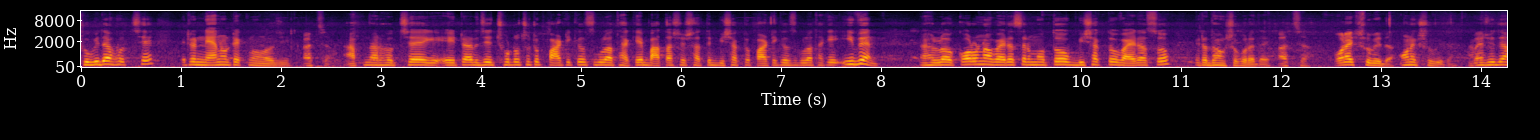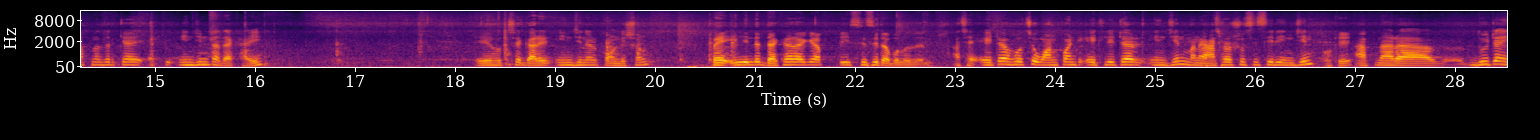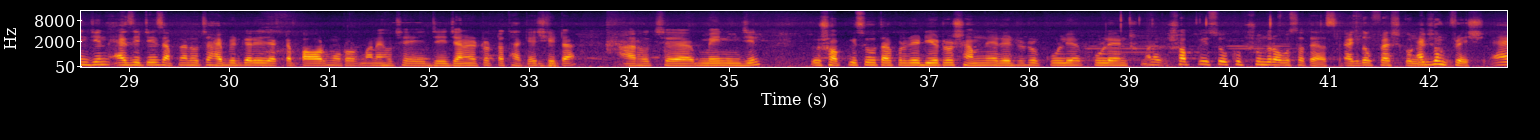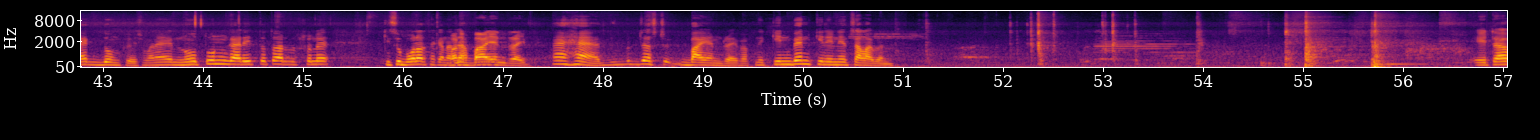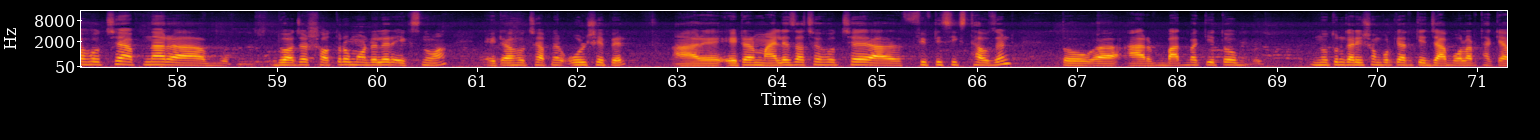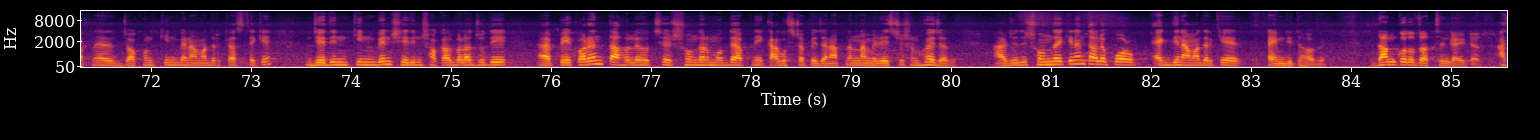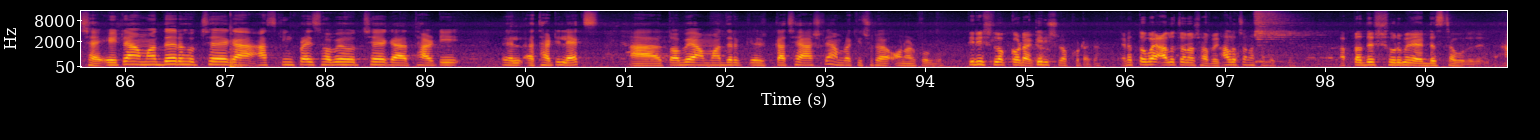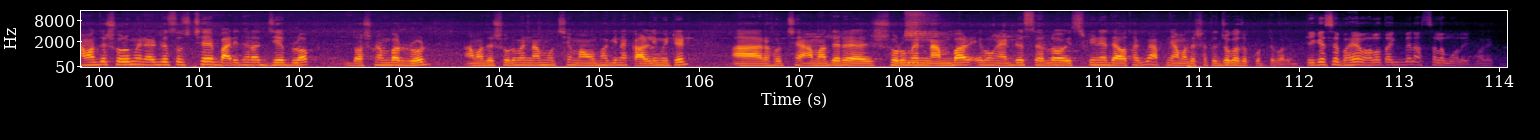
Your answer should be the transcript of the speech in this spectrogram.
সুবিধা হচ্ছে এটা ন্যানো টেকনোলজি আচ্ছা। আপনার হচ্ছে এটার যে ছোট ছোট পার্টিকেলসগুলো থাকে বাতাসের সাথে বিষাক্ত পার্টিকেলসগুলো থাকে ইভেন হলো করোনা ভাইরাসের মতো বিষাক্ত ভাইরাসও এটা ধ্বংস করে দেয়। আচ্ছা অনেক সুবিধা। অনেক সুবিধা। আমি যদি আপনাদেরকে একটু ইঞ্জিনটা দেখাই এ হচ্ছে গাড়ির ইঞ্জিনের কন্ডিশন ভাই ইঞ্জিনটা দেখার আগে আপনি সিসিটা বলে দেন। আচ্ছা এটা হচ্ছে one point eight litre engine মানে আঠারোশো সিসির ইঞ্জিন। আপনার দুইটা ইঞ্জিন অ্যাজ ইট ইজ আপনার হচ্ছে হাইব্রিড গাড়ির একটা পাওয়ার মোটর মানে হচ্ছে যে জেনারেটরটা থাকে সেটা আর হচ্ছে মেইন ইঞ্জিন। তো সব কিছু তারপরে রেডিয়েটর সামনে রেডিয়েটর কুলেন্ট মানে সব কিছু খুব সুন্দর অবস্থাতে আছে। একদম ফ্রেশ একদম ফ্রেশ একদম ফ্রেশ মানে নতুন গাড়িতে তো আর আসলে কিছু বলার থাকে না। বাই এন্ড ড্রাইভ হ্যাঁ হ্যাঁ জাস্ট বাই অ্যান্ড ড্রাইভ আপনি কিনবেন কিনে নিয়ে চালাবেন। এটা হচ্ছে আপনার দু হাজার সতেরো মডেলের এক্স নোয়া এটা হচ্ছে আপনার ওল্ড শেপের আর এটার মাইলেজ আছে হচ্ছে ফিফটি সিক্স থাউজেন্ড তো আর বাদ বাকি তো নতুন গাড়ি সম্পর্কে আর কি যা বলার থাকে আপনার যখন কিনবেন আমাদের কাছ থেকে যেদিন কিনবেন সেদিন সকালবেলা যদি পে করেন তাহলে হচ্ছে সন্ধ্যার মধ্যে আপনি কাগজটা পেয়ে যান আপনার নামে রেজিস্ট্রেশন হয়ে যাবে। আর যদি সন্ধ্যায় কিনেন তাহলে পর একদিন আমাদেরকে টাইম দিতে হবে। দাম কত চাচ্ছেন গাড়িটার? আচ্ছা এটা আমাদের হচ্ছে আস্কিং প্রাইস হবে হচ্ছে থার্টি থার্টি ল্যাক্স তবে আমাদের কাছে আসলে আমরা কিছুটা অনার করব। তিরিশ লক্ষ টাকা? তিরিশ লক্ষ টাকা। এটা তবে আলোচনা সাপেক্ষ। আলোচনা সাপেক্ষে। আপনাদের শোরুমের অ্যাড্রেসটা বলে দেন। আমাদের শোরুমের অ্যাড্রেস হচ্ছে বাড়িধারা জে ব্লক দশ নম্বর রোড। আমাদের শোরুমের নাম হচ্ছে মামাভাগিনা কার লিমিটেড। আর হচ্ছে আমাদের শোরুমের নাম্বার এবং অ্যাড্রেস হলো স্ক্রিনে দেওয়া থাকবে। আপনি আমাদের সাথে যোগাযোগ করতে পারেন। ঠিক আছে ভাইয়া ভালো থাকবেন। আসসালামু আলাইকুম।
